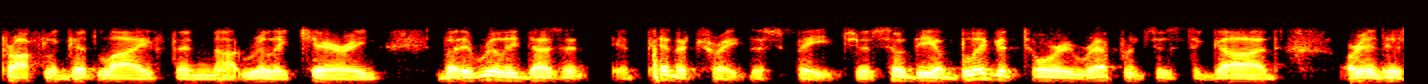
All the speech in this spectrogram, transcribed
profligate life and not really caring, but it really doesn't penetrate the speech. And so the obligatory references to God are in his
